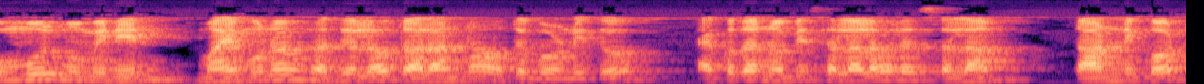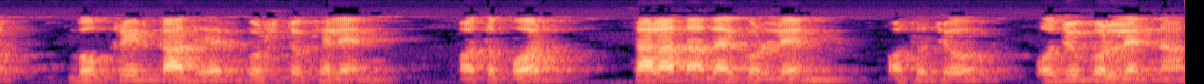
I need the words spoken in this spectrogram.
উম্মুল মুমিনিন মাইমুনা রাজিয়াল্লাহ তালান্না হতে বর্ণিত, একদা নবী সাল্লাহ সাল্লাম তার নিকট বকরির কাঁধের গোশত খেলেন, অতপর সালাত আদায় করলেন, অথচ অজু করলেন না।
